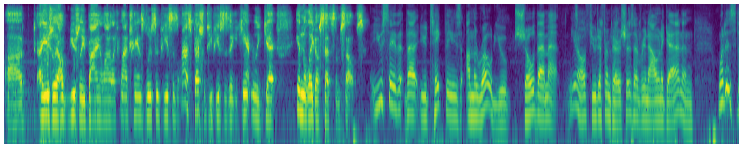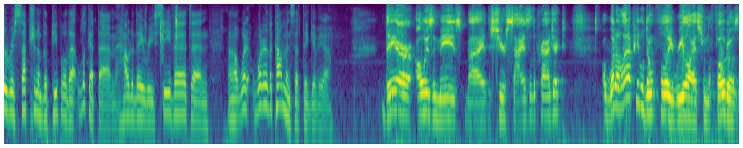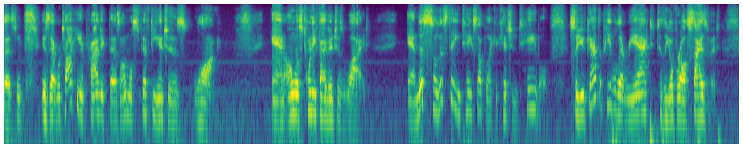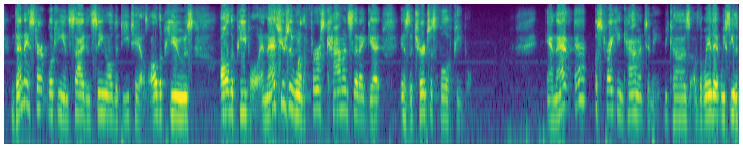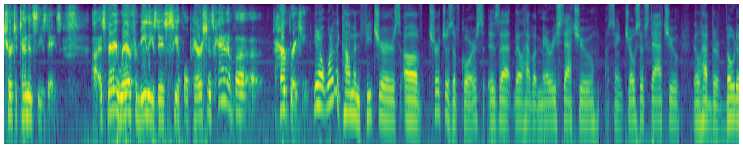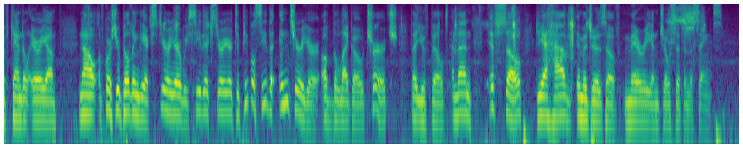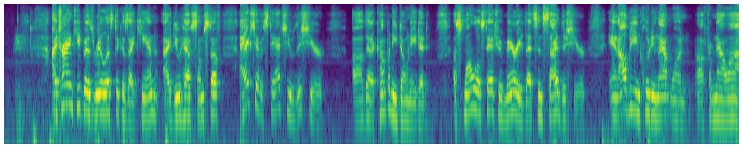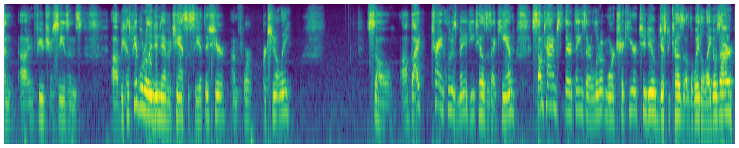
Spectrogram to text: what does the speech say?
Uh, I usually I'll usually buy a lot of like a lot of translucent pieces, a lot of specialty pieces that you can't really get in the Lego sets themselves. You say that, that you take these on the road. You show them at you know a few different parishes every now and again, and what is the reception of the people that look at them? How do they receive it, and uh, what what are the comments that they give you? They are always amazed by the sheer size of the project what a lot of people don't fully realize from the photos is, is that we're talking a project that is almost 50 inches long and almost 25 inches wide. And this, so this thing takes up like a kitchen table. So you've got the people that react to the overall size of it. Then they start looking inside and seeing all the details, all the pews, all the people. And that's usually one of the first comments that I get is the church is full of people. And that, that was a striking comment to me because of the way that we see the church attendance these days. Uh, it's very rare for me these days to see a full parish, and it's kind of uh, uh, heartbreaking. You know, one of the common features of churches, of course, is that they'll have a Mary statue, a St. Joseph statue, they'll have their votive candle area. Now, of course, you're building the exterior. We see the exterior. Do people see the interior of the Lego church that you've built? And then, if so, do you have images of Mary and Joseph and the saints? I try and keep it as realistic as I can. I do have some stuff. I actually have a statue this year uh, that a company donated, a small little statue of Mary that's inside this year, and I'll be including that one uh, from now on uh, in future seasons uh, because people really didn't have a chance to see it this year, unfortunately. So, uh, but I try and include as many details as I can. Sometimes there are things that are a little bit more trickier to do just because of the way the Legos are,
